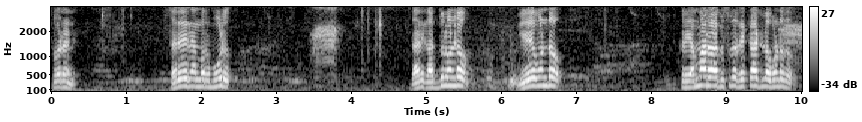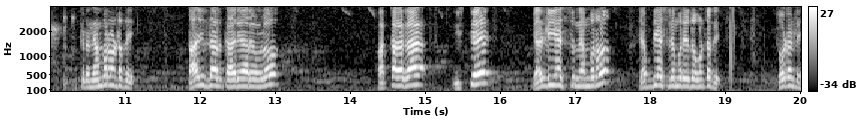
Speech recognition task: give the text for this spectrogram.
చూడండి. సరే నెంబర్ మూడు. దానికి అద్దులు ఉండవు. ఏముండవు ఇక్కడ ఎంఆర్ ఆఫీసులో రికార్డులో ఉండదు. ఇక్కడ నెంబర్ ఉంటుంది. తహసీల్దార్ కార్యాలయంలో పక్కాగా ఇస్తే ఎల్డిఎస్ నెంబరు ఎఫ్డిఎస్ నెంబర్ ఏదో ఉంటుంది. చూడండి.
